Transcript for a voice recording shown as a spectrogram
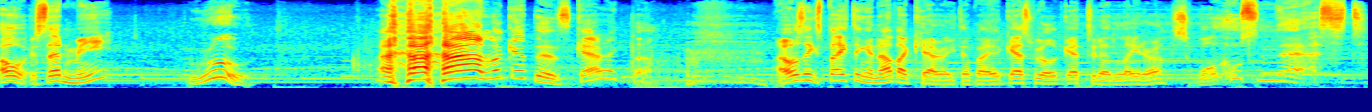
Oh, is that me? Ooh. Look at this character. I was expecting another character, but I guess we'll get to that later. Swallow's Nest.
